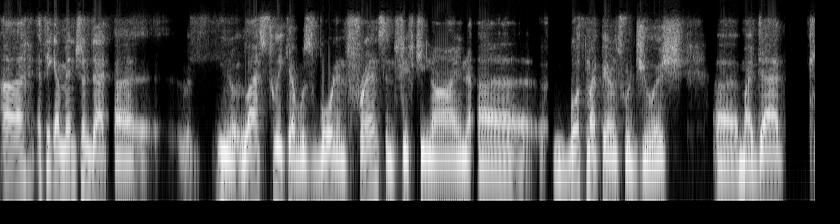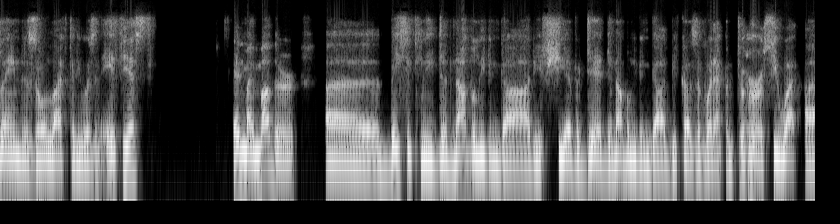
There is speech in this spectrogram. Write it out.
uh, I think I mentioned that. Uh, you know, last week I was born in France in '59. Uh, both my parents were Jewish. my dad claimed his whole life that he was an atheist and my mother uh, basically did not believe in God. If she ever did, did not believe in God because of what happened to her. See what uh,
